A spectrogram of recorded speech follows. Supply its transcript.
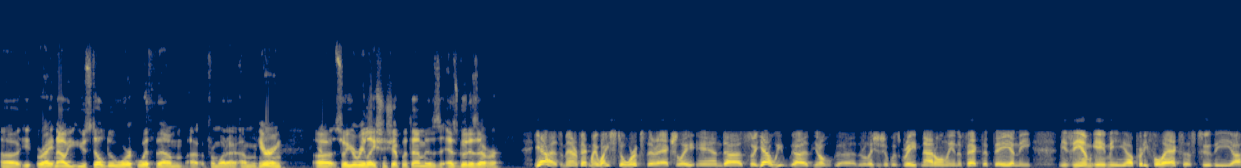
uh, right now you still do work with them, uh, from what I, am hearing. Uh, so, your relationship with them is as good as ever? Yeah, as a matter of fact, my wife still works there actually, and uh, so yeah, we uh, you know uh, the relationship was great. Not only in the fact that they and the museum gave me uh, pretty full access to the uh,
